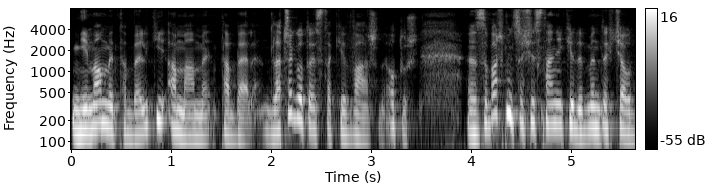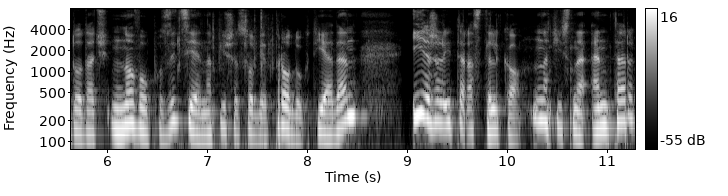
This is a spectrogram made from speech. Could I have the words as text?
nie mamy tabelki, a mamy tabelę. Dlaczego to jest takie ważne? Otóż e, zobaczmy, co się stanie, kiedy będę chciał dodać nową pozycję. Napiszę sobie produkt 1 i jeżeli teraz tylko nacisnę Enter,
